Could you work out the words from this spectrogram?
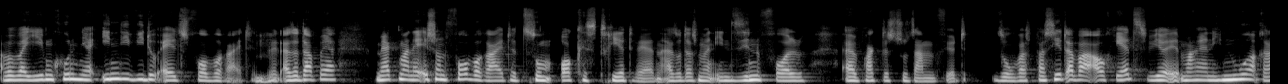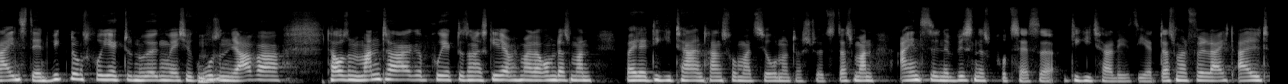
aber bei jedem Kunden ja individuell vorbereitet mhm. wird. Also dabei merkt man, er ist schon vorbereitet zum orchestriert werden. Also dass man ihn sinnvoll äh, praktisch zusammenführt. So, was passiert aber auch jetzt? Wir machen ja nicht nur reinste Entwicklungsprojekte, nur irgendwelche mhm. großen mhm. Java 1000 Mann-Tage Projekte, sondern es geht ja manchmal darum, dass man bei der digitalen Transformation unterstützt, dass man einzelne Businessprozesse digitalisiert, dass man vielleicht alt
